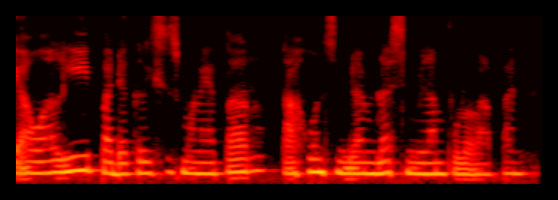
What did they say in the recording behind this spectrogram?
Diawali pada krisis moneter tahun 1998.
